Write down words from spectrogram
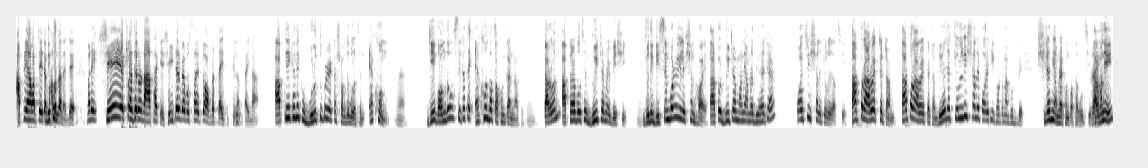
আপনি আমার চেয়ে এটা ভালো জানেন যে মানে সে একলা যেন না থাকে সেইটার ব্যবস্থায় তো আমরা চাইতেছিলাম তাই না? আপনি এখানে খুব গুরুত্বপূর্ণ একটা শব্দ বলেছেন এখন। হ্যাঁ। যে বন্দোবস্ত এটাতে এখন বা তখনকার না হবে। কারণ আপনারা বলছেন দুই টার্মের বেশি। যদি ডিসেম্বরে ইলেকশন হয় তারপর দুই টার্ম মানে আমরা দুই হাজার পঁয়ত্রিশ সালে চলে যাচ্ছি। তারপর আরও একটা টার্ম তারপর আরও একটা টার্ম দুই হাজার চল্লিশ সালে পরে কি ঘটনা ঘটবে সেটা নিয়ে আমরা এখন কথা বলছি। তার মানে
